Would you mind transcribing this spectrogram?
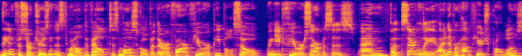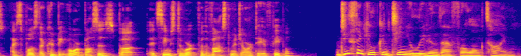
The infrastructure isn't as well developed as Moscow, but there are far fewer people, so we need fewer services. Um, but certainly, I never have huge problems. I suppose there could be more buses, but it seems to work for the vast majority of people. Do you think you'll continue living there for a long time?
